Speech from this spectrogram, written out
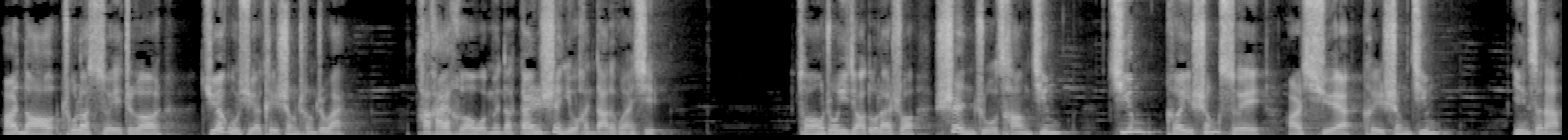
而脑除了水这个绝骨穴可以生成之外，它还和我们的肝肾有很大的关系。从中医角度来说，肾主藏精，精可以生水，而血可以生精，因此呢，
